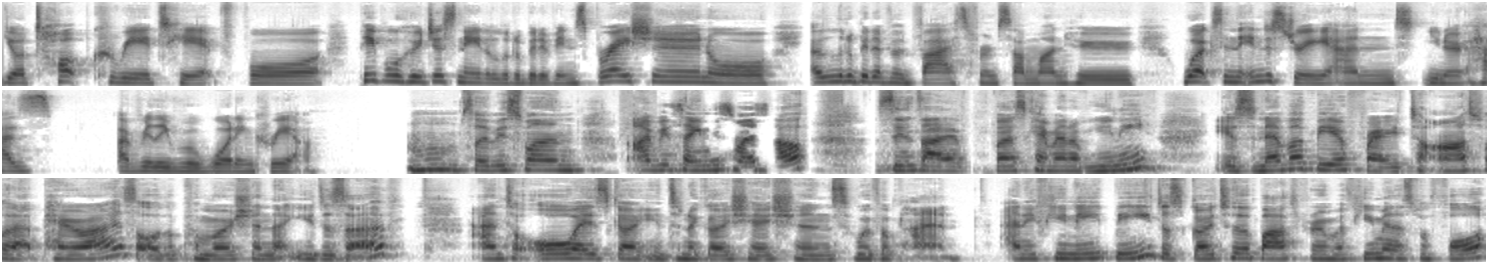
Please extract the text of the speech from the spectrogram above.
your top career tip for people who just need a little bit of inspiration or a little bit of advice from someone who works in the industry and, you know, has a really rewarding career? Mm-hmm. So this one, I've been saying this myself since I first came out of uni, is never be afraid to ask for that pay rise or the promotion that you deserve and to always go into negotiations with a plan. And if you need be, just go to the bathroom a few minutes before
